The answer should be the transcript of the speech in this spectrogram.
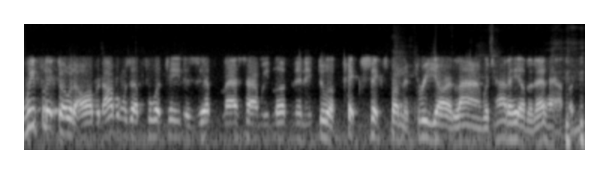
we flicked over to Auburn. Auburn was up 14 to zip last time we looked, and then they threw a pick six from the three yard line. Which how the hell did that happen?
